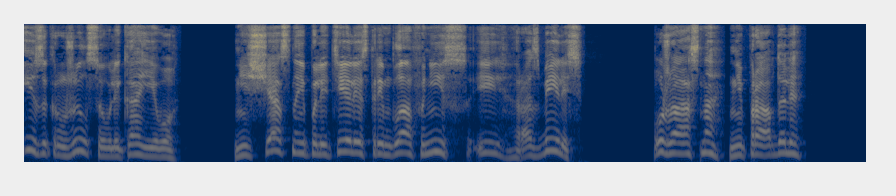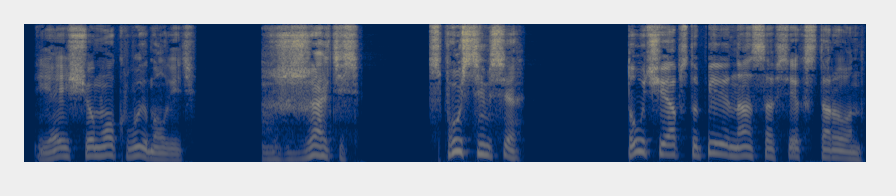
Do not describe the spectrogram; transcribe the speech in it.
и закружился, увлекая его. Несчастные полетели стремглав вниз и разбились. Ужасно, не правда ли? Я еще мог вымолвить. «Жальтесь! Спустимся!» Тучи обступили нас со всех сторон.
